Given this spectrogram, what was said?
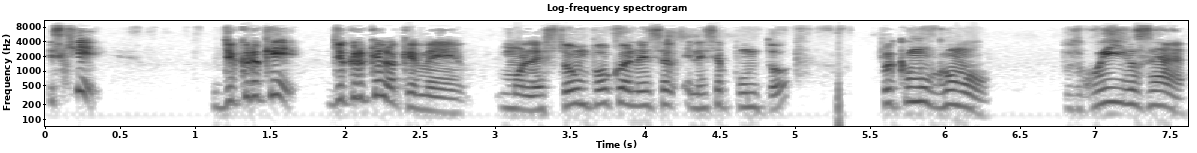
es que yo creo que, yo creo que lo que me molestó un poco en ese, en ese punto fue como, como, pues, güey, o sea,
